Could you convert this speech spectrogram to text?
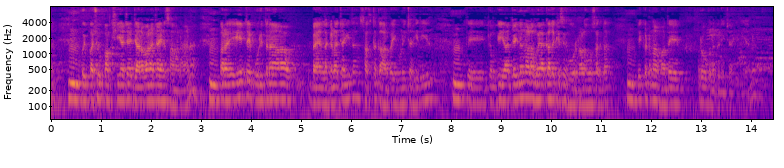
ਕੋਈ ਪਸ਼ੂ ਪੰਛੀ ਆ ਚਾਹੇ ਜਾਨਵਰ ਆ ਚਾਹੇ ਇਨਸਾਨ ਆ ਹਨਾ? ਪਰ ਇਹ ਤੇ ਪੂਰੀ ਤਰ੍ਹਾਂ ਬੈਨ ਲੱਗਣਾ ਚਾਹੀਦਾ ਸਖਤ ਕਾਰਵਾਈ ਹੋਣੀ ਚਾਹੀਦੀ ਹੂੰ। ਤੇ ਕਿਉਂਕਿ ਅੱਜ ਇਹਨਾਂ ਨਾਲ ਹੋਇਆ ਕੱਲ ਕਿਸੇ ਹੋਰ ਨਾਲ ਹੋ ਸਕਦਾ। ਇਹ ਘਟਨਾਵਾਂ ਤੇ ਰੋਕ ਲੱਗਣੀ ਚਾਹੀਦੀ ਹੈ ਨਾ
